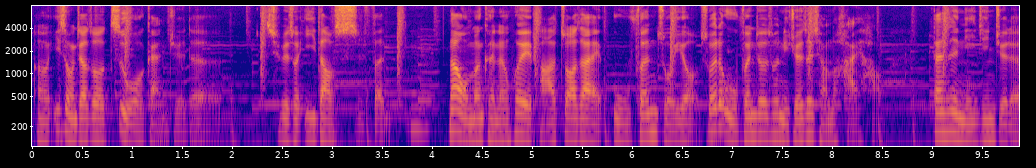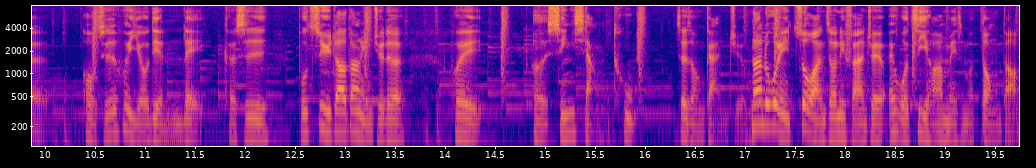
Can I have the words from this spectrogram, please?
呃，一种叫做自我感觉的，就比如说一到十分，嗯，那我们可能会把它抓在五分左右。所谓的五分就是说，你觉得这强度还好，但是你已经觉得哦，其实会有点累，可是不至于到让你觉得会恶心想吐这种感觉。那如果你做完之后，你反而觉得，哎，我自己好像没什么动到，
